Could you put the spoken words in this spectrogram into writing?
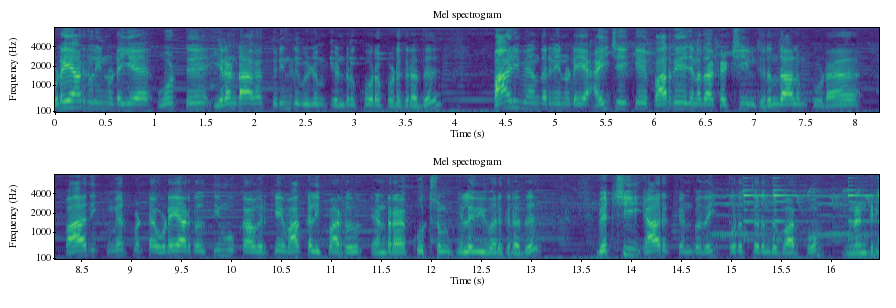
உடையார்களினுடைய ஓட்டு இரண்டாக பிரிந்து விழும் என்று கூறப்படுகிறது. பாரிவேந்தரனினுடைய ஐஜேகே பாரதிய ஜனதா கட்சியில் இருந்தாலும் கூட பாதிக்கு மேற்பட்ட உடையார்கள் திமுகவிற்கே வாக்களிப்பார்கள் என்ற கூற்றும் நிலவி வருகிறது. வெற்றி யாருக்கு என்பதை பொறுத்திருந்து பார்ப்போம். நன்றி.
